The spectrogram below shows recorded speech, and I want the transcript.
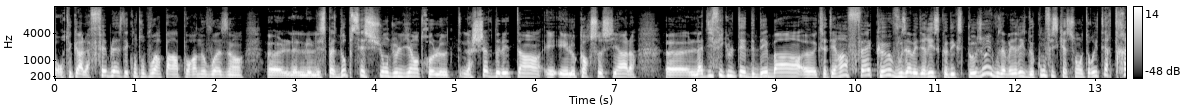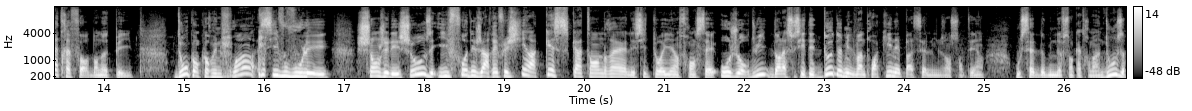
en tout cas la faiblesse des contre-pouvoirs par rapport à nos voisins, euh, l'espèce d'obsession du lien entre la chef de l'État et, le corps social, euh, la difficulté des débats, etc., fait que vous avez des risques d'explosion et vous avez des risques de confiscation autoritaire très très forts dans notre pays. Donc, encore une fois, si vous voulez changer les choses, il faut déjà réfléchir à qu'est-ce qu'attendraient les citoyens français aujourd'hui dans la société de 2023, qui n'est pas celle de 1961 ou celle de 1992,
